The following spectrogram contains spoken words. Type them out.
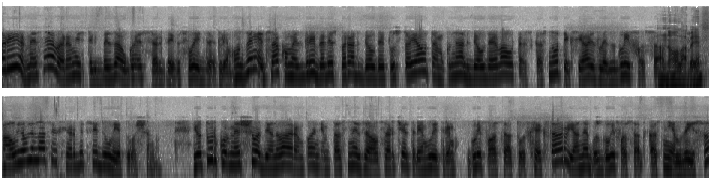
arī ir. Mēs nevaram iztikt bez auga aizsardzības līdzekļiem. Un, ziniet, saku, mēs gribam vispār atbildēt uz to jautājumu, ko neatbildēja Valters, kas notiks, ja aizliegs glifosātu. No, labi. Palielināsies herbicīdu lietošana. Jo tur, kur mēs šodien varam paņemt tās nezāles ar 4 litriem glifosātu uz hektāru, ja nebūs glifosāta, kas ņem visu,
